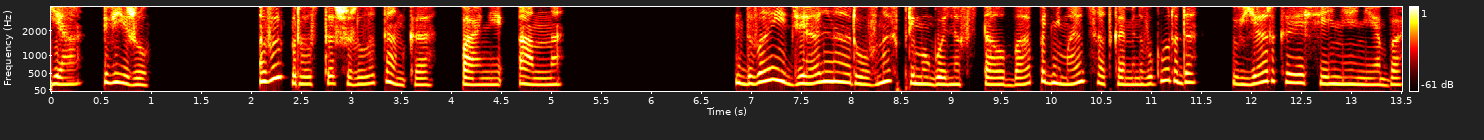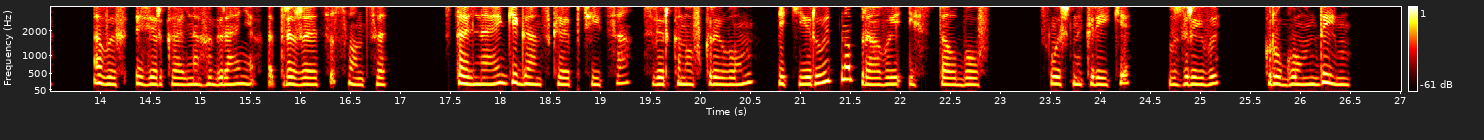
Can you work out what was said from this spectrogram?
Я вижу. Вы просто шарлатанка, пани Анна. Два идеально ровных прямоугольных столба поднимаются от каменного города в яркое синее небо, в их зеркальных гранях отражается солнце. Стальная гигантская птица, сверкнув крылом, пикирует на правый из столбов. Слышны крики, взрывы, кругом дым.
